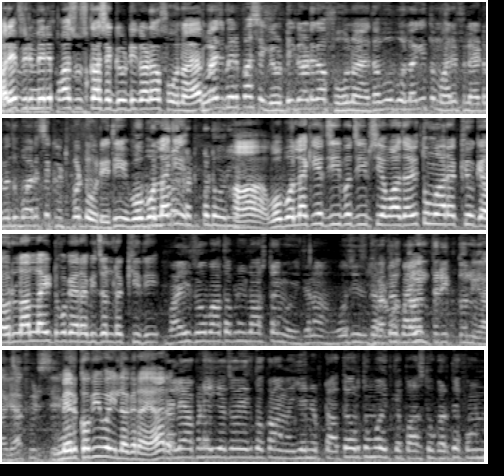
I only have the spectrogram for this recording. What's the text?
अरे फिर मेरे पास उसका सिक्योरिटी गार्ड का फ़ोन आया। मेरे पास सिक्योरिटी गार्ड का फ़ोन आया था वो बोला कि तुम्हारे फ्लैट में दोबारा से खटपट हो रही थी। वो बोला कि खटपट हो रही हाँ। वो बोला कि अजीब अजीब सी आवाज़ आ रही तुम आ रखे हो क्या? और लाल लाइट वगैरह भी जल रखी थी। भाई जो बात अपनी लास्ट टाइम हुई थी ना वो चीज़ करते भाई तो नहीं आ गया फिर से। मेरे को भी वही लग रहा है यार। पहले अपने ये जो एक दो काम है ये निपटाते और तुम मोहित के पास तो करते फ़ोन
